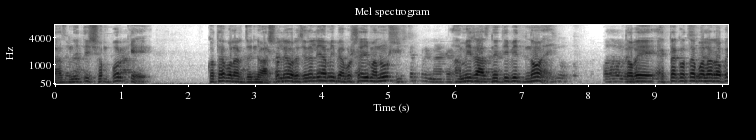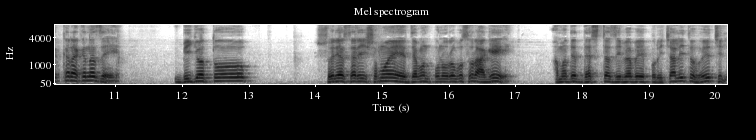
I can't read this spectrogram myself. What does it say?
রাজনীতি সম্পর্কে কথা বলার জন্য। আসলে অরিজিনালি আমি ব্যবসায়ী মানুষ, আমি রাজনীতিবিদ নয়। তবে একটা কথা বলার অপেক্ষা রাখে না যে, বিগত স্বৈরাচারী সময়ে যেমন পনেরো বছর আগে আমাদের দেশটা যেভাবে পরিচালিত হয়েছিল,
